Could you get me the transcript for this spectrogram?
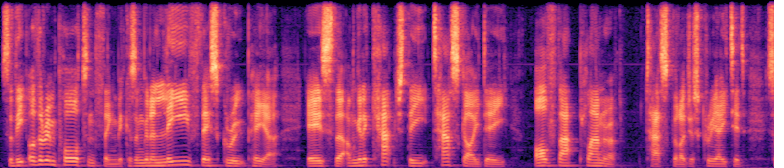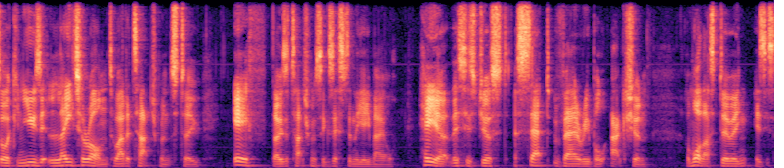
So the other important thing, because I'm going to leave this group here, is that I'm going to catch the task ID of that planner task that I just created so I can use it later on to add attachments to if those attachments exist in the email. Here, this is just a set variable action. And what that's doing is it's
